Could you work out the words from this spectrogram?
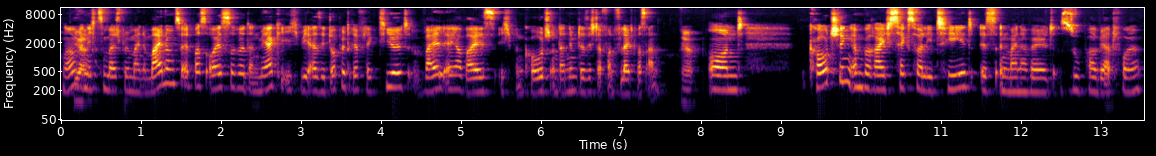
Ne? Ja. Wenn ich zum Beispiel meine Meinung zu etwas äußere, dann merke ich, wie er sie doppelt reflektiert, weil er ja weiß, ich bin Coach und dann nimmt er sich davon vielleicht was an. Ja. Und Coaching im Bereich Sexualität ist in meiner Welt super wertvoll,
